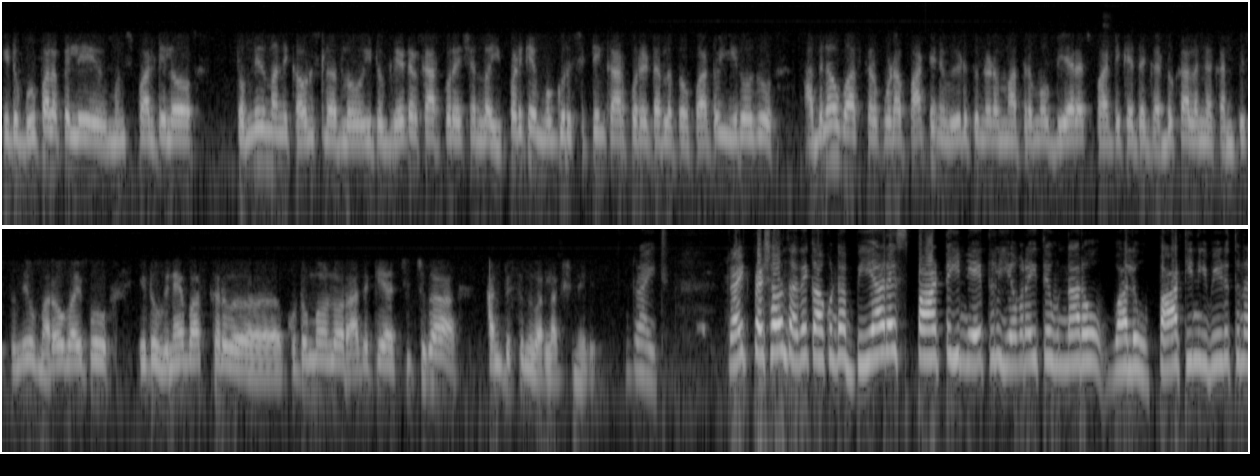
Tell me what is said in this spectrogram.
ఇటు భూపాలపల్లి మున్సిపాలిటీలో తొమ్మిది మంది కౌన్సిలర్లు ఇటు గ్రేటర్ కార్పొరేషన్లో ఇప్పటికే ముగ్గురు సిట్టింగ్ కార్పొరేటర్లతో పాటు ఈ రోజు అభినవ్ భాస్కర్ కూడా పార్టీని వీడుతుండడం మాత్రము బీఆర్ఎస్ పార్టీకి అయితే గడ్డుకాలంగా కనిపిస్తుంది. మరోవైపు ఇటు వినయ్ భాస్కర్ కుటుంబంలో రాజకీయ చిచ్చుగా కనిపిస్తుంది వరలక్ష్మిది. రైట్ రైట్ ప్రశాంత్ అదే కాకుండా బీఆర్ఎస్ పార్టీ నేతలు ఎవరైతే ఉన్నారో వాళ్ళు పార్టీని వీడుతున్న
